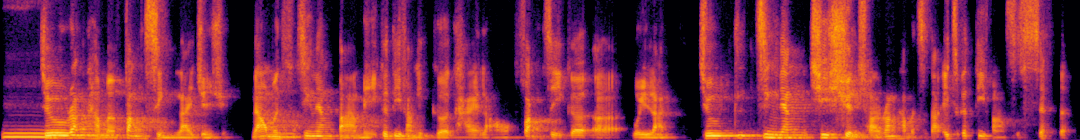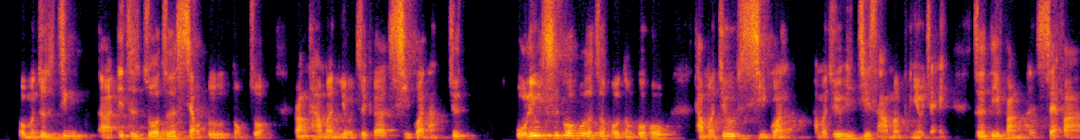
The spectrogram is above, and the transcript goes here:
嗯，就让他们放心来捐血，然后我们尽量把每一个地方给隔开，然后放这个呃围栏，就尽量去宣传，让他们知道，哎，这个地方是 safe 的，我们就是尽啊一直做这个消毒动作，让他们有这个习惯啊，就。五六次过后的这活动过后，他们就习惯了，他们就会介绍他们朋友讲：“哎，这个地方很 safe 啊，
